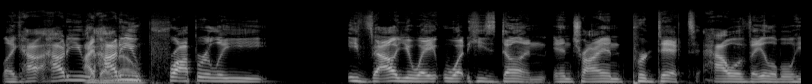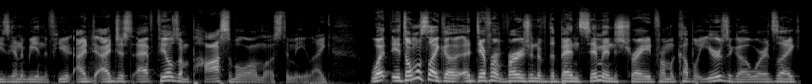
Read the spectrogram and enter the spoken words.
Like how how do you how do you properly evaluate what he's done and try and predict how available he's going to be in the future? I I just that feels impossible almost to me. Like what it's almost like a, a different version of the Ben Simmons trade from a couple years ago where it's like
